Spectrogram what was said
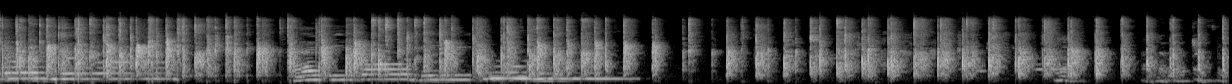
to you. Happy birthday to you.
